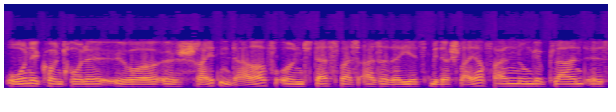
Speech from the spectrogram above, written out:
ohne Kontrolle überschreiten darf. Und das, was also da jetzt mit der Schleierfahndung geplant ist,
